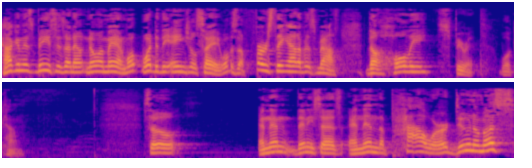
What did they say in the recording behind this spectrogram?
How can this be since I don't know a man? What, what did the angel say? What was the first thing out of his mouth? The Holy Spirit will come. So, and then, then he says, and then the power, dunamis,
